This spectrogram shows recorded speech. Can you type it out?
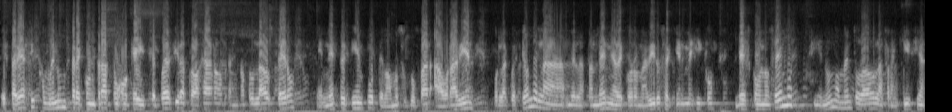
estaría así como en un precontrato. Ok, te puedes ir a trabajar en otros lados, pero en este tiempo te vamos a ocupar. Ahora bien, por la cuestión de la, de la pandemia de coronavirus aquí en México, desconocemos si en un momento dado la franquicia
